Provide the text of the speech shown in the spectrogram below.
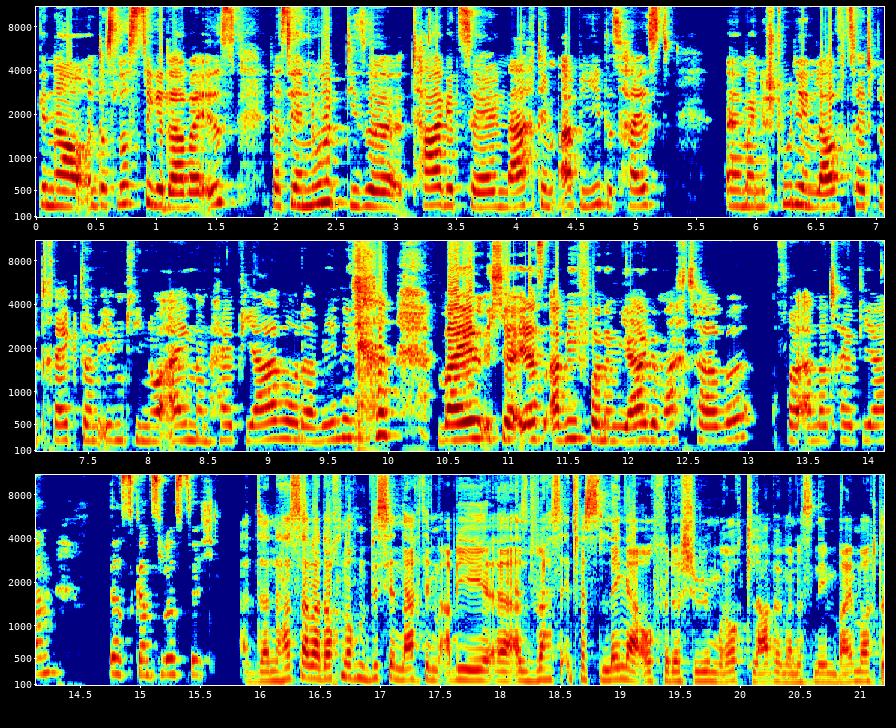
Genau, und das Lustige dabei ist, dass ja nur diese Tage zählen nach dem Abi. Das heißt, äh, meine Studienlaufzeit beträgt dann irgendwie nur eineinhalb Jahre oder weniger, weil ich ja erst Abi vor einem Jahr gemacht habe, vor anderthalb Jahren. Das ist ganz lustig. Dann hast du aber doch noch ein bisschen nach dem Abi, äh, also du hast etwas länger auch für das Studium gebraucht. Klar, wenn man das nebenbei macht,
